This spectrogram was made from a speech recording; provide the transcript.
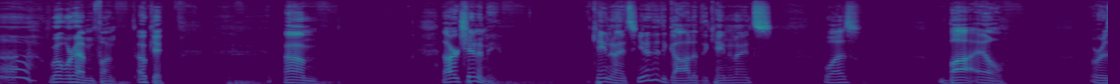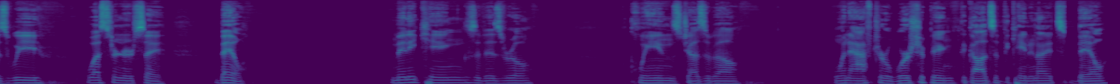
oh, well, we're having fun. Okay. Um, the arch enemy, the Canaanites. You know who the god of the Canaanites was? Baal, or as we Westerners say, Baal. Many kings of Israel, queens, Jezebel, went after worshiping the gods of the Canaanites, Baal.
